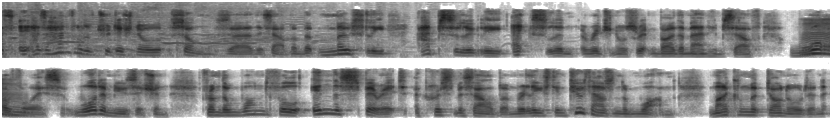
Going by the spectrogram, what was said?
has it has a handful of traditional songs, uh, this album, but mostly absolutely excellent originals written by the man himself. What a voice! What a musician! From the wonderful "In the Spirit," a Christmas album released in 2001, Michael McDonald and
